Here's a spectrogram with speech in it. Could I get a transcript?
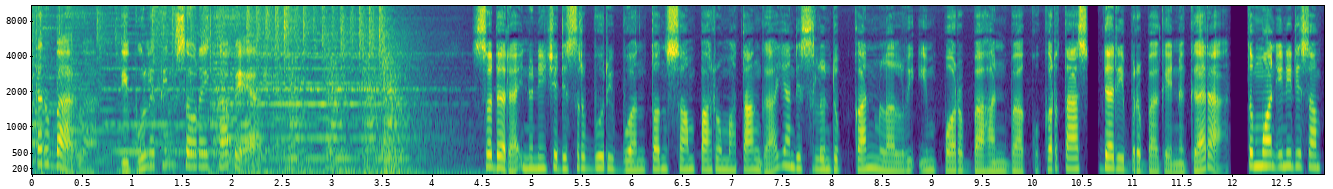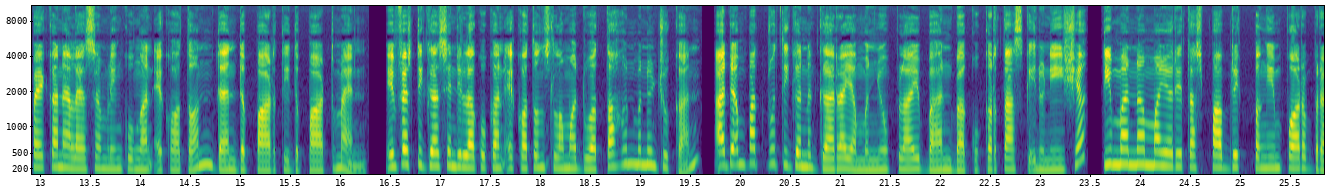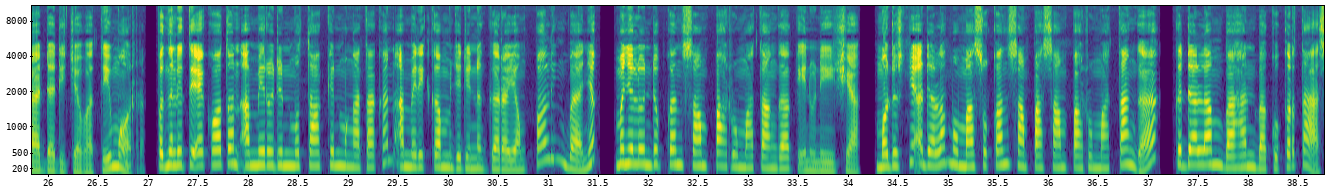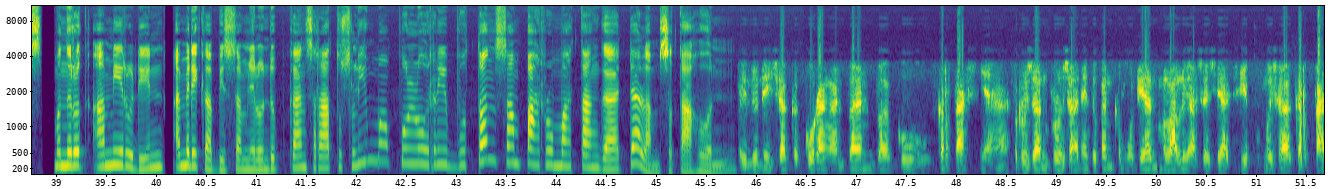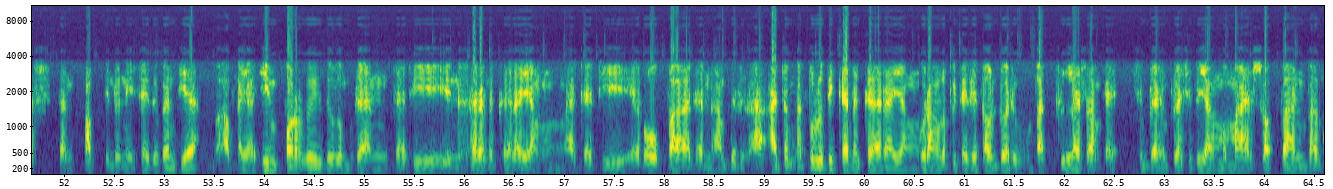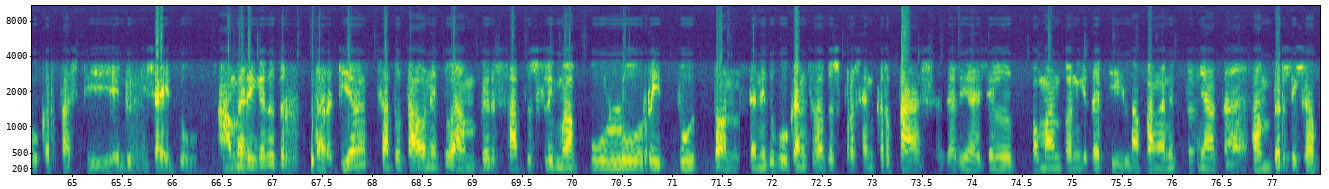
terbaru di Buletin Sore KPR. Saudara, Indonesia diserbu ribuan ton sampah rumah tangga yang diselundupkan melalui impor bahan baku kertas dari berbagai negara. Temuan ini disampaikan LSM Lingkungan Ekoton dan The Party Department. Investigasi yang dilakukan Ekoton selama dua tahun menunjukkan ada 43 negara yang menyuplai bahan baku kertas ke Indonesia, di mana mayoritas pabrik pengimpor berada di Jawa Timur. Peneliti Ekoton Amiruddin Mutakin mengatakan Amerika menjadi negara yang paling banyak menyelundupkan sampah rumah tangga ke Indonesia. Modusnya adalah memasukkan sampah-sampah rumah tangga ke dalam bahan baku kertas. Menurut Amiruddin, Amerika bisa menyelundupkan 150 ribu ton sampah rumah tangga dalam setahun. Indonesia kekurangan bahan baku kertasnya, perusahaan-perusahaan itu kan kemudian melalui asosiasi pengusaha kertas dan pap Indonesia itu kan dia apa ya impor itu kemudian dari negara-negara yang ada di Eropa dan hampir ada 43 negara yang kurang lebih dari tahun 2014 sampai 19 itu yang memasok bahan baku kertas di Indonesia itu. Amerika itu terbesar, dia satu tahun itu hampir 150 ribu ton dan itu bukan 100% kertas dari hasil pemantauan kita di lapangan itu ternyata hampir 30-40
